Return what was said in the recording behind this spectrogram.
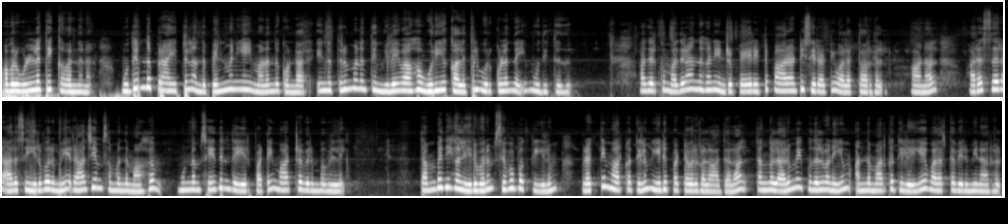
அவர் உள்ளத்தை கவர்ந்தன. முதிர்ந்த பிராயத்தில் அந்த பெண்மணியை மணந்து கொண்டார். இந்த திருமணத்தின் விளைவாக உரிய காலத்தில் ஒரு குழந்தையும் உதித்தது. அதற்கு மதுராந்தகன் என்று பெயரிட்டு பாராட்டி சிராட்டி வளர்த்தார்கள். ஆனால் அரசர் அரசி இருவருமே ராஜ்யம் சம்பந்தமாக முன்னம் செய்திருந்த ஏற்பாட்டை மாற்ற விரும்பவில்லை. தம்பதிகள் இருவரும் சிவபக்தியிலும் விரக்தி மார்க்கத்திலும் ஈடுபட்டவர்களாதலால் தங்கள் அருமை புதல்வனையும் அந்த மார்க்கத்திலேயே வளர்க்க விரும்பினார்கள்.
